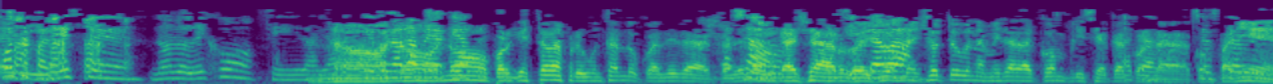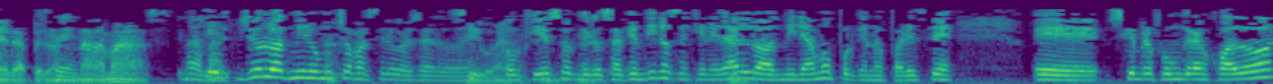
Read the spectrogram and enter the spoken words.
¿Vos te parece? ¿No lo dejo? Sí, dale. No, no, no, porque estabas preguntando cuál era, cuál era el Gallardo. y yo, yo tuve una mirada cómplice acá, Acá, con la compañera, pero Sí. nada más. Eh, yo lo admiro mucho a Marcelo Gallardo. Sí, ¿eh? bueno, Confieso sí, que claro. los argentinos en general lo admiramos porque nos parece. Eh, siempre fue un gran jugador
